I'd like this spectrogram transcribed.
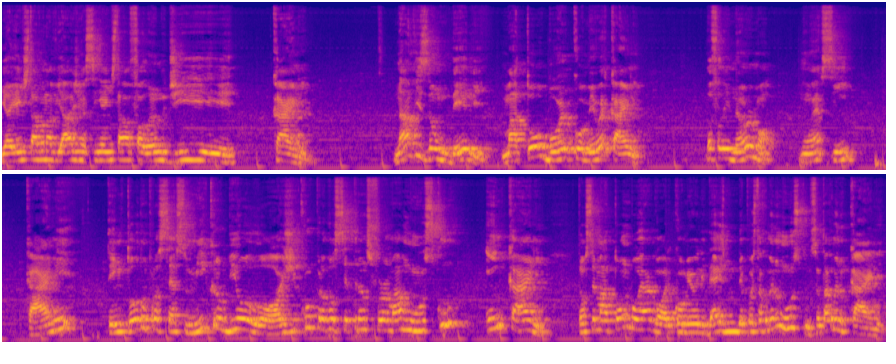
E aí a gente tava na viagem, assim, a gente tava falando de carne. Na visão dele, matou o boi, comeu é carne. Eu falei, não, irmão, não é assim. Carne tem todo um processo microbiológico para você transformar músculo em carne. Então você matou um boi agora e comeu ele 10 minutos depois, está comendo músculo, você não está comendo carne.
